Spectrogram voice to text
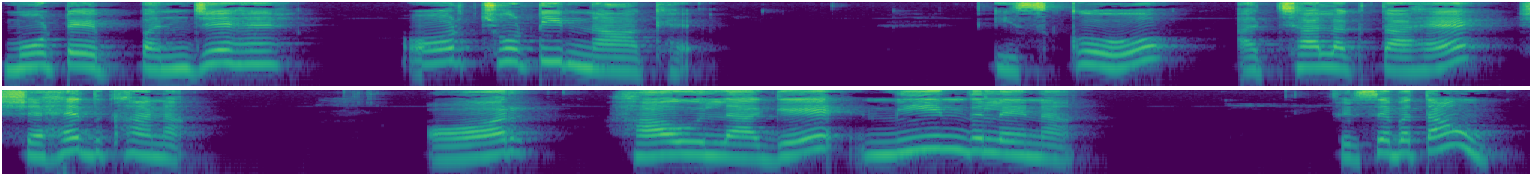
मोटे पंजे हैं और छोटी नाक है। इसको अच्छा लगता है शहद खाना और हाउ लागे नींद लेना। फिर से बताऊँ?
